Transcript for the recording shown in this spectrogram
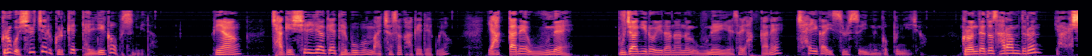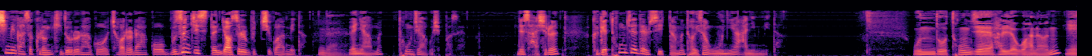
그리고 실제로 그렇게 될 리가 없습니다. 그냥 자기 실력에 대부분 맞춰서 가게 되고요. 약간의 운에, 무작위로 일어나는 운에 의해서 약간의 차이가 있을 수 있는 것 뿐이죠. 그런데도 사람들은 열심히 가서 그런 기도를 하고 절을 하고 무슨 짓이든 엿을 붙이고 합니다. 네. 왜냐하면 통제하고 싶어서요. 근데 사실은 그게 통제될 수 있다면 더 이상 운이 아닙니다. 운도 통제하려고 하는 예.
